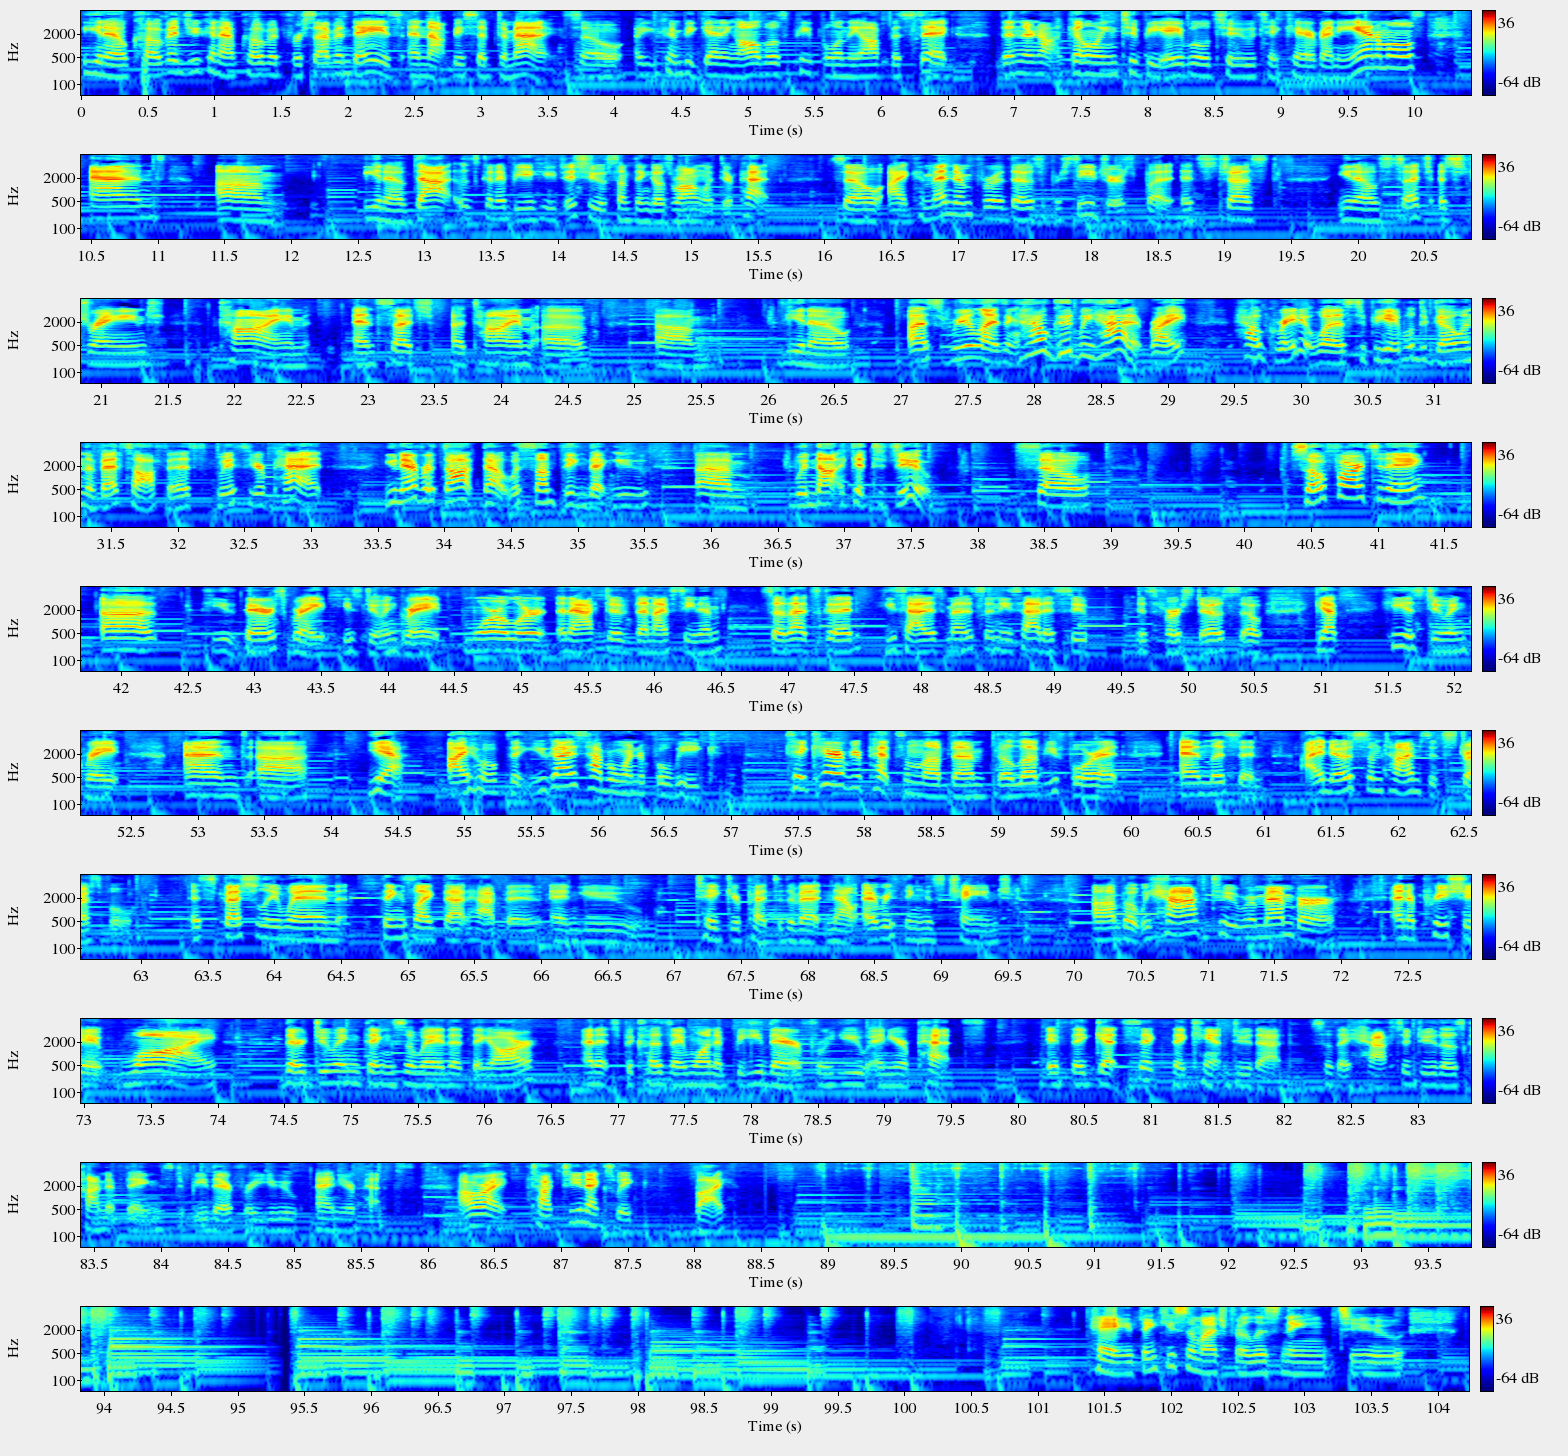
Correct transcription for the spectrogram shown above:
you know, COVID, you can have COVID for seven days and not be symptomatic. So you can be getting all those people in the office sick. Then they're not going to be able to take care of any animals. And, um, you know, that is going to be a huge issue if something goes wrong with your pet. So I commend him for those procedures, but it's just, you know, such a strange time and such a time of, um, you know, us realizing how good we had it, right? how great it was to be able to go in the vet's office with your pet. You never thought that was something that you um, would not get to do. So, so far today, uh, he Bear's great. He's doing great. More alert and active than I've seen him. So that's good. He's had his medicine. He's had his soup, his first dose. So, yep, he is doing great. And uh, yeah, I hope that you guys have a wonderful week. Take care of your pets and love them. They'll love you for it. And listen, I know sometimes it's stressful, especially when things like that happen and you take your pet to the vet. Now everything has changed. Uh, but we have to remember and appreciate why they're doing things the way that they are. And it's because they want to be there for you and your pets. If they get sick, they can't do that. So they have to do those kind of things to be there for you and your pets. All right. Talk to you next week. Bye. Hey, thank you so much for listening to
